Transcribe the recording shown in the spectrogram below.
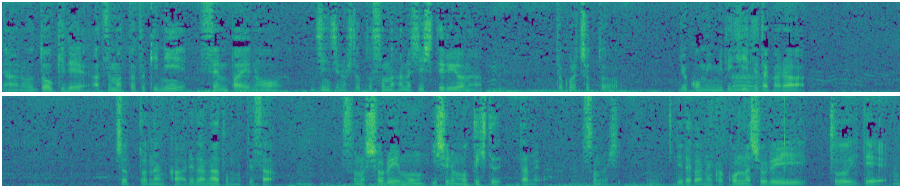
あの同期で集まった時に先輩の人事の人とそんな話してるようなところちょっと横耳で聞いてたから、ちょっとなんかあれだなと思ってさその書類も一緒に持ってきてたのよ、うん。その日。でだからなんかこんな書類届いて、うん。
